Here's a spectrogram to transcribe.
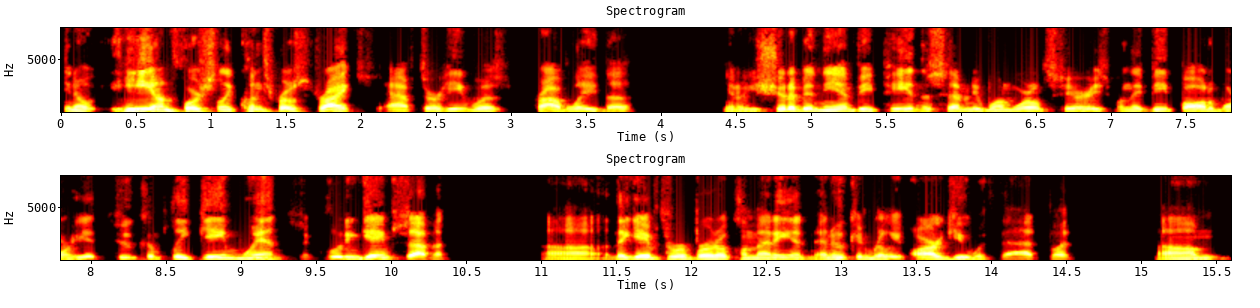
you know he unfortunately couldn't throw strikes after he was probably the you know, he should have been the MVP in the 71 World Series when they beat Baltimore. He had two complete game wins, including game seven. Uh, they gave it to Roberto Clemente, and, and who can really argue with that? But um,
